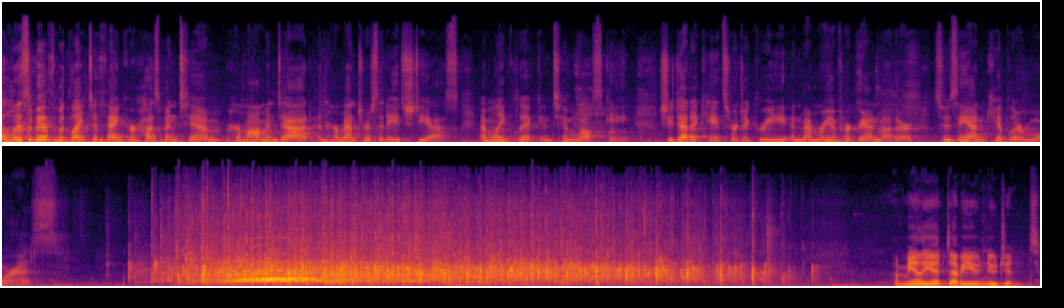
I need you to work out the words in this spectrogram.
Elizabeth would like to thank her husband Tim, her mom and dad, and her mentors at HDS, Emily Click and Tim Welsky. She dedicates her degree in memory of her grandmother, Suzanne Kibler Morris. Amelia W. Nugent.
